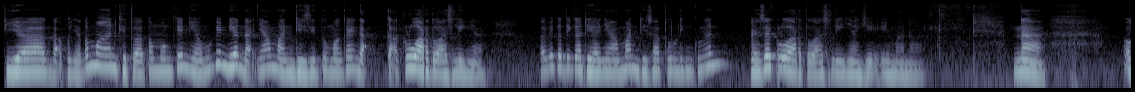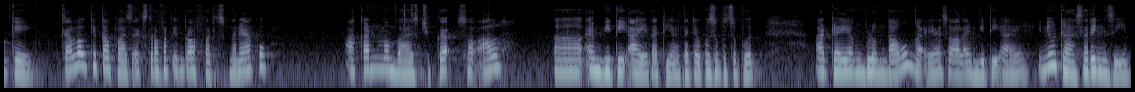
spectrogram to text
dia nggak punya teman gitu atau mungkin ya mungkin dia nggak nyaman di situ makanya nggak keluar tuh aslinya tapi ketika dia nyaman di satu lingkungan biasanya keluar tuh aslinya gimana nah oke okay. kalau kita bahas extrovert introvert sebenarnya aku akan membahas juga soal uh, eh, MBTI tadi yang tadi aku sebut-sebut. Ada yang belum tahu nggak ya soal MBTI? Ini udah sering sih.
